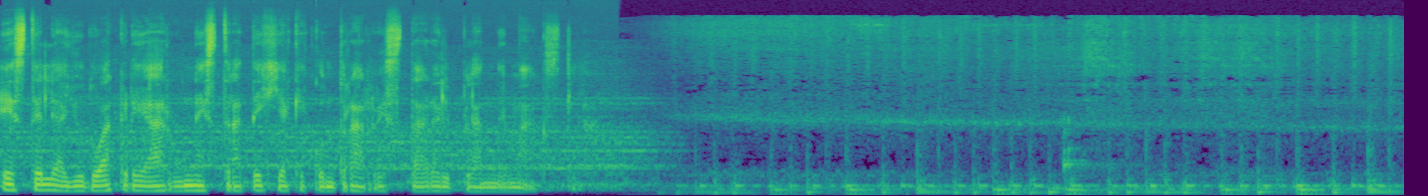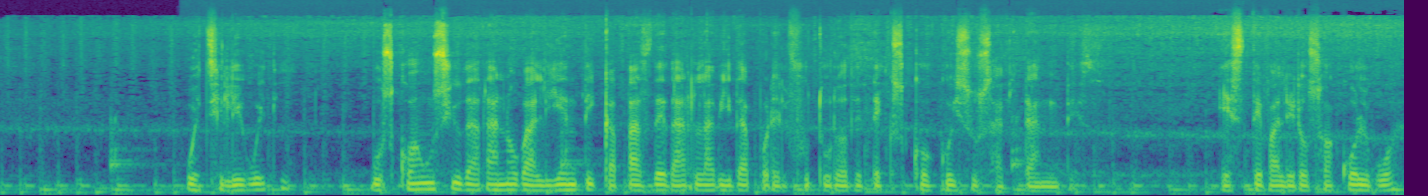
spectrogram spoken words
Este le ayudó a crear una estrategia que contrarrestara el plan de Maxtla. Huitzilihuitl buscó a un ciudadano valiente y capaz de dar la vida por el futuro de Texcoco y sus habitantes. Este valeroso Acolwa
